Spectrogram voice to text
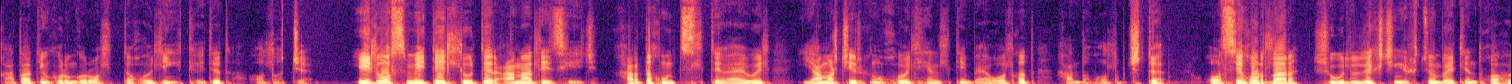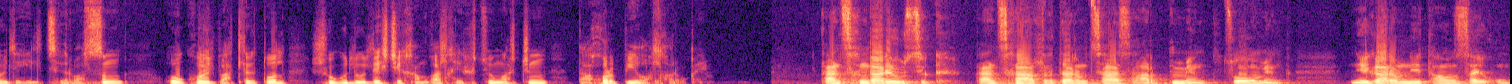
гадаадын хөрөнгө оруулалттай хуулийн этгээдэд олгожээ. Ил болсон мэдээллүүдээр анализ хийж хардах үндсэлтэй байвал ямар ч иргэн хууль хяналтын байгууллагад хандах боломжтой. Улсын хурлаар шүгэл үлээгчийн эрх зүйн байдлын тухай хуулийг хэлэлцгээр болсон уг хууль батлагдвал шүгэл үлээгчийг хамгаалах эрх зүйн орчин давхар бий болохоор байна. Ганцхан гарын үсэг, ганцхан алга дарамт цаас 10 мянга, 100 мянга, 1.5 сая хүн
